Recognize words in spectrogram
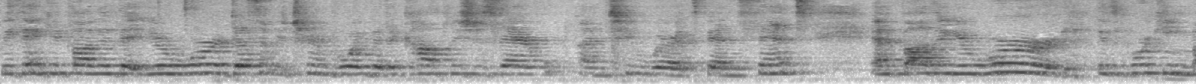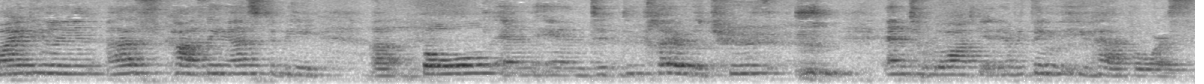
We thank you, Father, that your word doesn't return void, but accomplishes there unto where it's been sent. And Father, your word is working mightily in us, causing us to be uh, bold and, and to declare the truth and to walk in everything that you have for us.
